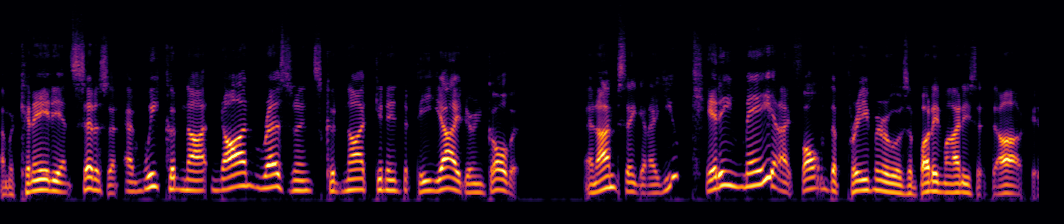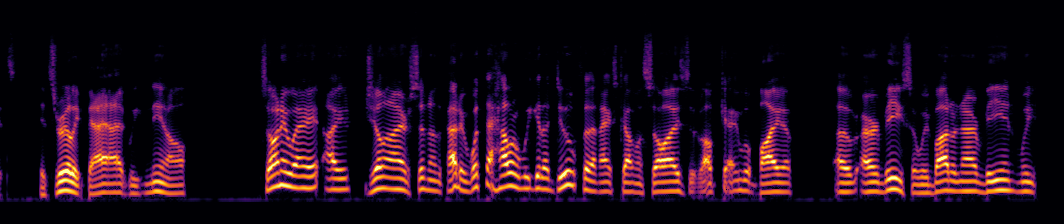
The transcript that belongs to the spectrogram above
I'm a Canadian citizen, and we could not, non residents could not get into PEI during COVID. And I'm thinking, are you kidding me? And I phoned the premier, who was a buddy of mine. He said, Doug, it's it's really bad. We, you know, so anyway, I Jill and I are sitting on the patio. What the hell are we going to do for the next couple? So I said, okay, we'll buy a, a RV. So we bought an RV and we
